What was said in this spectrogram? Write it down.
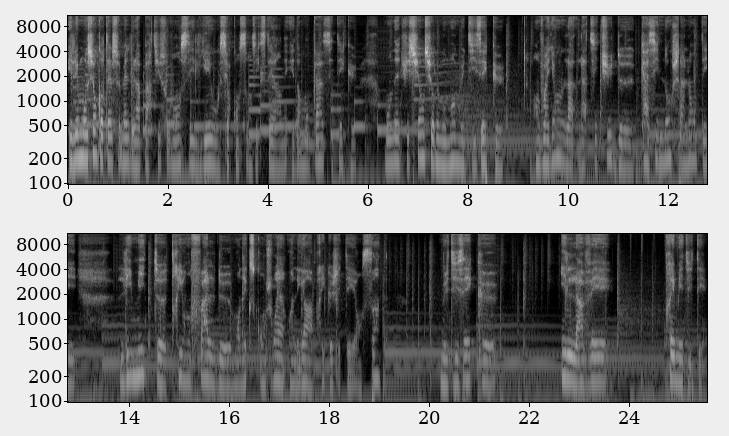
Et l'émotion, quand elle se mêle de la partie, souvent c'est lié aux circonstances externes. Et dans mon cas, c'était que mon intuition sur le moment me disait que, en voyant l'attitude quasi nonchalante et limite triomphale de mon ex-conjoint en ayant appris que j'étais enceinte, me disait que il l'avait prémédité.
